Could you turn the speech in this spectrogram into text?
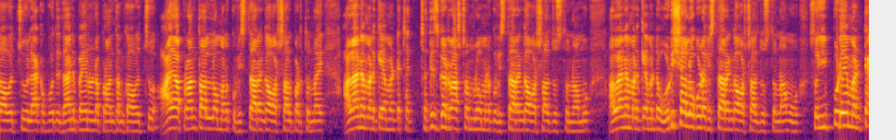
కావచ్చు లేకపోతే దానిపైన ఉన్న ప్రాంతం కావచ్చు ఆయా ప్రాంతాల్లో మనకు విస్తారంగా వర్షాలు పడుతున్నాయి. అలానే మనకేమంటే ఛత్తీస్గఢ్ రాష్ట్రంలో మనకు విస్తారంగా వర్షాలు చూస్తున్నాము. అలానే మనకేమంటే ఒడిశాలో కూడా విస్తారంగా వర్షాలు చూస్తున్నాము. సో ఇప్పుడు ఏమంటే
